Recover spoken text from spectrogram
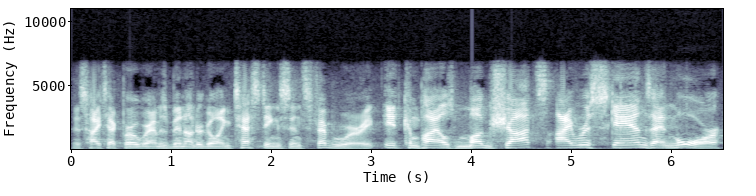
This high tech program has been undergoing testing since February. It compiles mug shots, iris scans, and more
